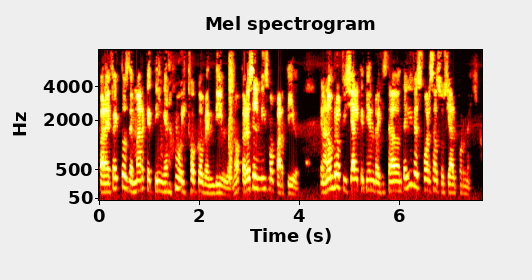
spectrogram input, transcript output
para efectos de marketing era muy poco vendible, ¿no? Pero es el mismo partido. El nombre oficial que tienen registrado ante el IFE es Fuerza Social por México.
